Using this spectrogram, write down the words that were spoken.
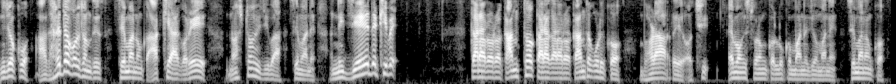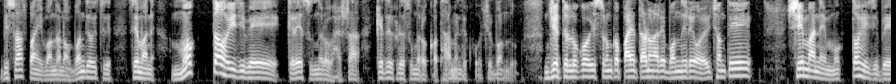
ନିଜକୁ ଆଧାରିତ କରିଛନ୍ତି ସେମାନଙ୍କ ଆଖି ଆଗରେ ନଷ୍ଟ ହୋଇଯିବା ସେମାନେ ନିଜେ ଦେଖିବେ। କାରାରର କାନ୍ଥ କାରାଗାରର କାନ୍ଥ ଗୁଡ଼ିକ ଭଡ଼ାରେ ଅଛି। ଏବଂ ଈଶ୍ୱରଙ୍କ ଲୋକମାନେ ଯେଉଁମାନେ ସେମାନଙ୍କ ବିଶ୍ୱାସ ପାଇଁ ବନ୍ଧନ ବନ୍ଦୀ ହୋଇଥିଲେ ସେମାନେ ମୁକ୍ତ ହୋଇଯିବେ। କେଡ଼େ ସୁନ୍ଦର ଭାଷା କେତେ କେଡ଼େ ସୁନ୍ଦର କଥା ଆମେ ଦେଖୁଅଛୁ ବନ୍ଧୁ। ଯେତେ ଲୋକ ଈଶ୍ୱରଙ୍କ ପାଇଁ ତାଡ଼ନାରେ ବନ୍ଦୀରେ ରହିଛନ୍ତି ସେମାନେ ମୁକ୍ତ ହୋଇଯିବେ।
